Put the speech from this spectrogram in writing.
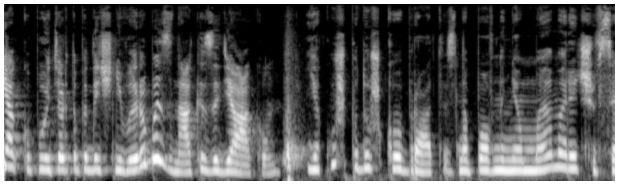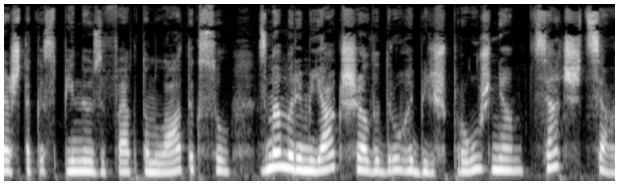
Як купують ортопедичні вироби знаки зодіаку? Яку ж подушку обрати? З наповненням меморі чи все ж таки з піною з ефектом латексу? З меморі м'якше, але друга більш пружня. Ця чи ця?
